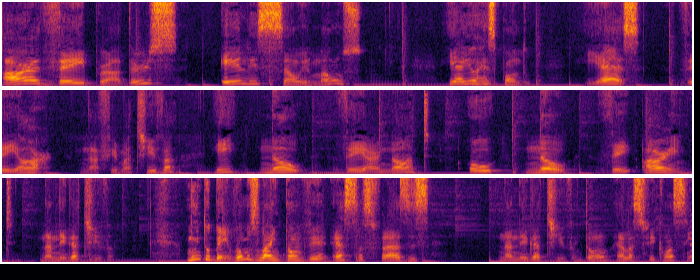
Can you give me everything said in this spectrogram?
Are they brothers? Eles são irmãos? E aí eu respondo Yes, they are, na afirmativa, e No, they are not, ou No, they aren't, na negativa. Muito bem, vamos lá então ver essas frases na negativa. Então elas ficam assim:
